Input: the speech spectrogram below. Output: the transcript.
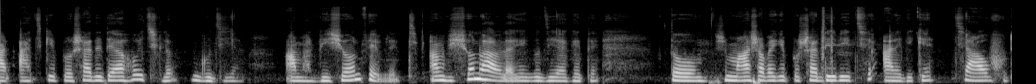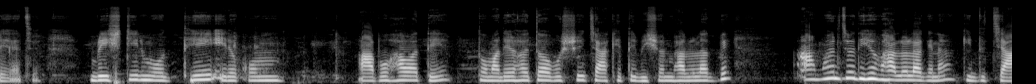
আর আজকে প্রসাদে দেওয়া হয়েছিল গুজিয়া। আমার ভীষণ ফেভারিট আমার ভীষণ ভালো লাগে গুজিয়া খেতে। তো মা সবাইকে প্রসাদ দিয়ে দিচ্ছে, আর এদিকে চাও ফুটে গেছে। বৃষ্টির মধ্যে এরকম আবহাওয়াতে তোমাদের হয়তো অবশ্যই চা খেতে ভীষণ ভালো লাগবে। আমার যদিও ভালো লাগে না, কিন্তু চা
